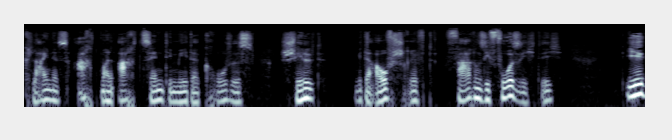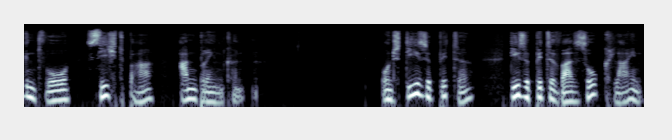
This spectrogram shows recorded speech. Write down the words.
kleines acht mal acht Zentimeter großes Schild mit der Aufschrift Fahren Sie vorsichtig irgendwo sichtbar anbringen könnten. Und diese Bitte, diese Bitte war so klein,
